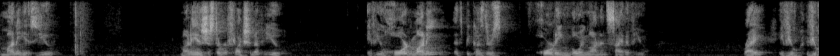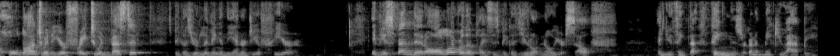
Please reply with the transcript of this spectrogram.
money is you. Money is just a reflection of you. If you hoard money, that's because there's hoarding going on inside of you. Right? If you if you hold on to it and you're afraid to invest it, it's because you're living in the energy of fear. If you spend it all over the place, it's because you don't know yourself and you think that things are going to make you happy.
